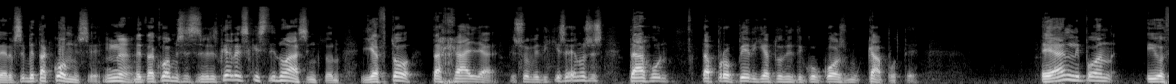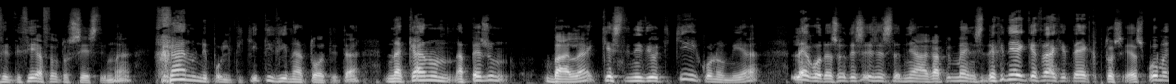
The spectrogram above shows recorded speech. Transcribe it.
κατέρευσε, μετακόμισε. Ναι. Μετακόμισε στις Βρυξέλλες και στην Ουάσιγκτον. Γι' αυτό τα χάλια της Σοβιετικής Ένωσης τα έχουν τα προπήρια του δυτικού κόσμου κάποτε. Εάν λοιπόν υιοθετηθεί αυτό το σύστημα, χάνουν οι πολιτικοί τη δυνατότητα να, κάνουν, να παίζουν μπάλα και στην ιδιωτική οικονομία, λέγοντας ότι εσείς είστε μια αγαπημένη συντεχνία και θα έχετε έκπτωση, ας πούμε,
